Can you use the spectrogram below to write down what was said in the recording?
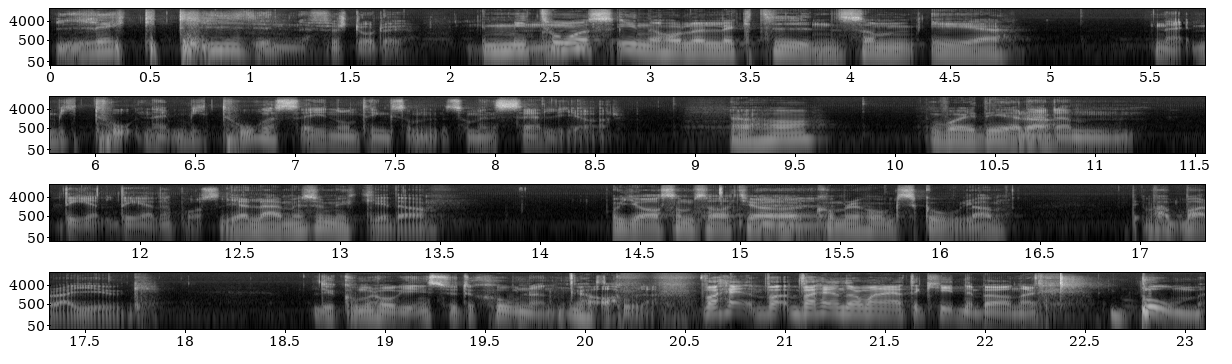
lektin, förstår du. Mitos innehåller lektin som är... Nej, mito, nej mitos är ju någonting som, som en cell gör. Jaha. Vad är det När då? den del, delar på sig. Jag lär mig så mycket idag. Och jag som sa att jag Eh. kommer ihåg skolan. Det var bara ljug. Du kommer ihåg institutionen? Ja. Vad, vad, vad händer om man äter kidneybönor? Boom!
